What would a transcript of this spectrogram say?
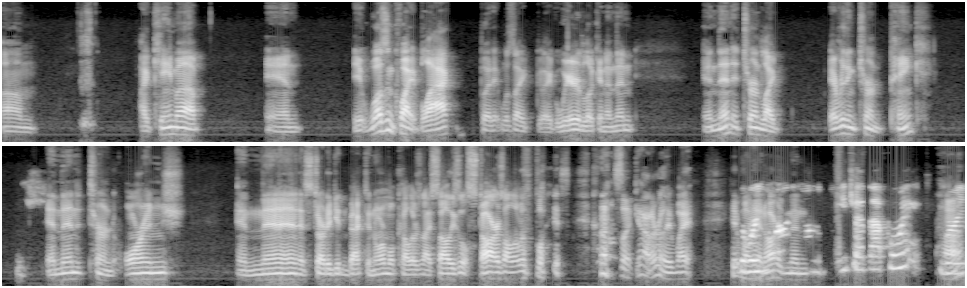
um, I came up, and it wasn't quite black, but it was like like weird looking, and then and then it turned like everything turned pink and then it turned orange and then it started getting back to normal colors and i saw these little stars all over the place and i was like god i really might hit So my head hard and then On the beach at that point? Huh? You,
